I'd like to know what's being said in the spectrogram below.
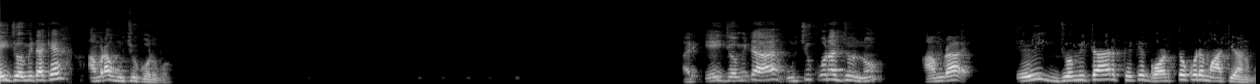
এই জমিটাকে আমরা উঁচু করব। আর এই জমিটা উঁচু করার জন্য আমরা এই জমিটার থেকে গর্ত করে মাটি আনব।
